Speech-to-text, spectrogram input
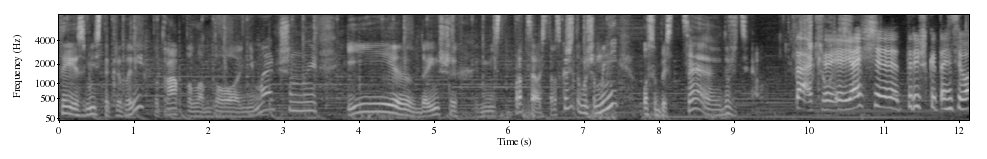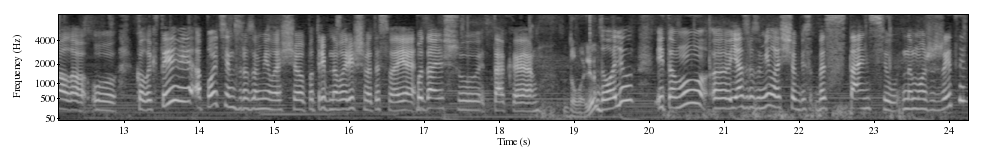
ти з міста Кривий Ріг потрапила до Німеччини і до інших міст? Про це ось розкажи, тому що мені особисто це дуже цікаво. Так, я ще трішки танцювала у колективі, а потім зрозуміла, що потрібно вирішувати своє подальшу так е, Долю. долю. І тому е, я зрозуміла, що без, без танцю не можу жити.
